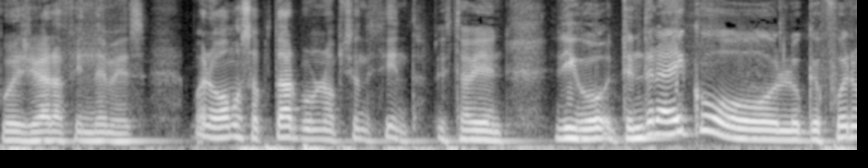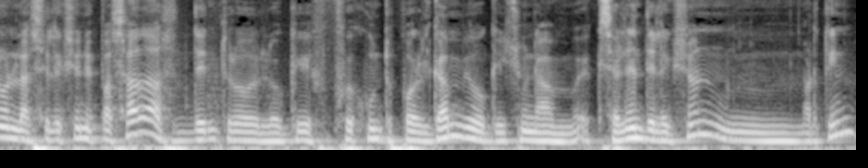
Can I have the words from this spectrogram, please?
puede llegar a fin de mes. Bueno, vamos a optar por una opción distinta. Está bien. Digo, ¿tendrá eco lo que fueron las elecciones pasadas dentro de lo que fue Juntos por el Cambio, que hizo una excelente elección, Martín?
